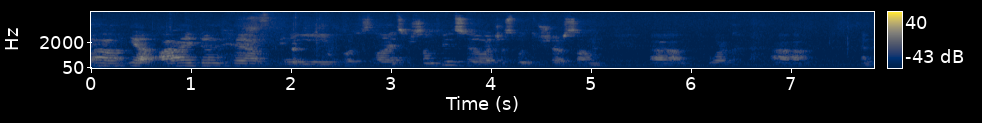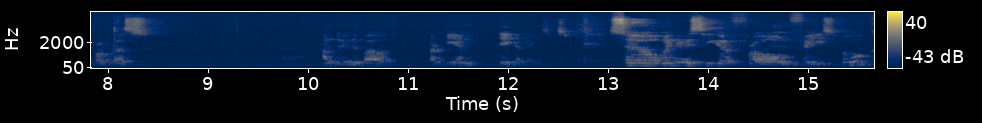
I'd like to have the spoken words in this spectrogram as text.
uh, yeah, I don't have any slides or something, so I just want to share some uh, work uh, and progress uh, I'm doing about RPM databases. So my name is Igor from Facebook,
